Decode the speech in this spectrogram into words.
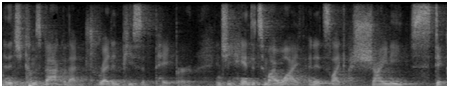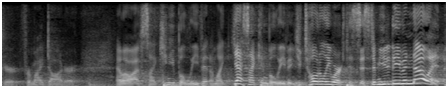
and then she comes back with that dreaded piece of paper and she hands it to my wife, and it's like a shiny sticker for my daughter. And my wife's like, Can you believe it? I'm like, Yes, I can believe it. You totally worked the system. You didn't even know it.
